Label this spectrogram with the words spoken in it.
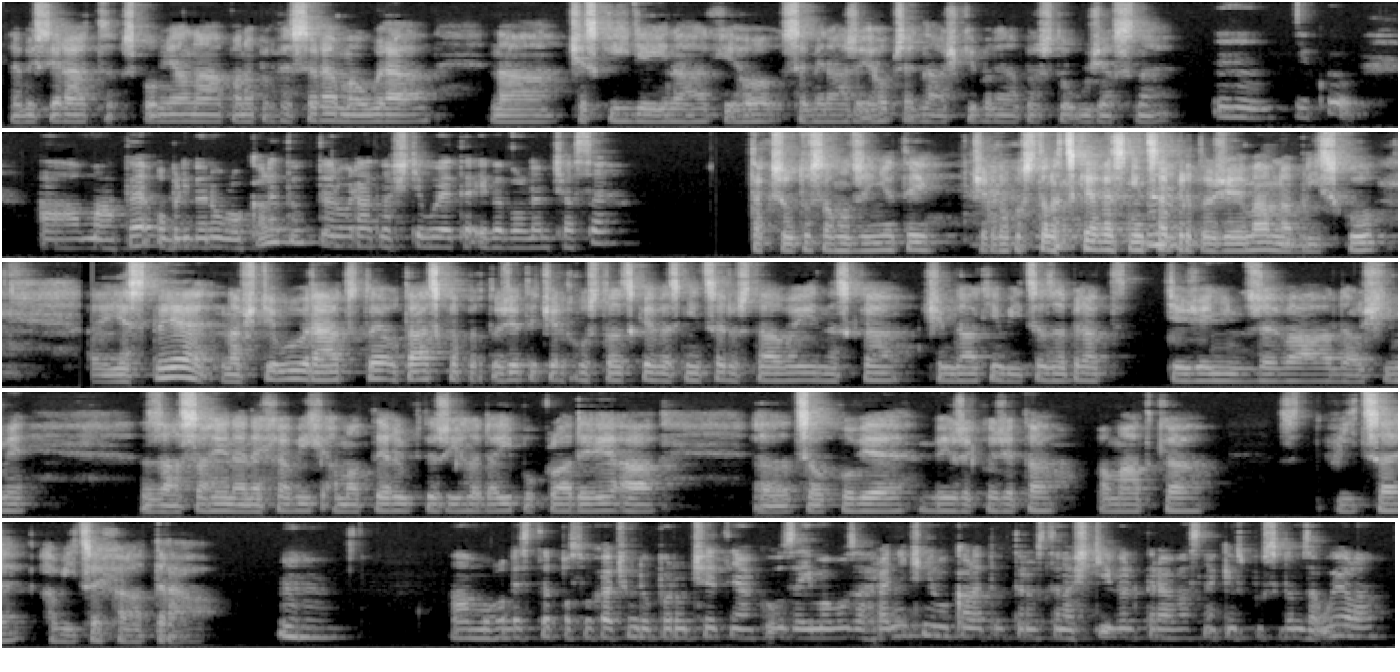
tak bych si rád vzpomněl na pana profesora Maura, na českých dějinách, jeho semináře, jeho přednášky byly naprosto úžasné. Mm, děkuju. A máte oblíbenou lokalitu, kterou rád navštěvujete i ve volném čase? Tak jsou to samozřejmě ty černokostelecké vesnice, protože je mám na blízku. Jestli je navštěvuju rád, to je otázka, protože ty černokostelecké vesnice dostávají dneska čím dál tím více zabrat těžením dřeva a dalšími zásahy nenechavých amatérů, kteří hledají poklady a e, celkově bych řekl, že ta památka více a více chátrá. Mm-hmm. A mohl byste posluchačům doporučit nějakou zajímavou zahraniční lokalitu, kterou jste naštívil, která vás nějakým způsobem zaujala?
